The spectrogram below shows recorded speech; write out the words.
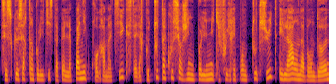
C'est ce que certains politistes appellent la panique programmatique, c'est-à-dire que tout à coup surgit une polémique, il faut y répondre tout de suite, et là, on abandonne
